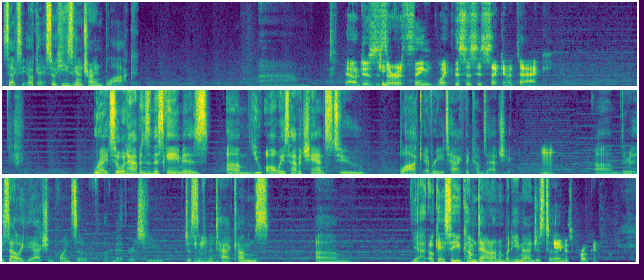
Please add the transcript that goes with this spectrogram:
Sexy. Okay, so he's going to try and block. Um, Now, does is He- there a thing like this is his second attack? Right. So what happens in this game is um, you always have a chance to block every attack that comes at you. Hmm. Um, there, it's not like the action points of, of Mythras. You just if an Mhm. attack comes, um, yeah. Okay, so you come down on him, but he manages to. Game is broken.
